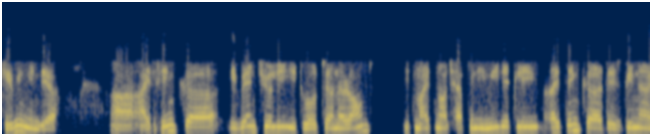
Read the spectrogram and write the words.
giving India, uh, I think uh, eventually it will turn around. It might not happen immediately. I think there's been a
